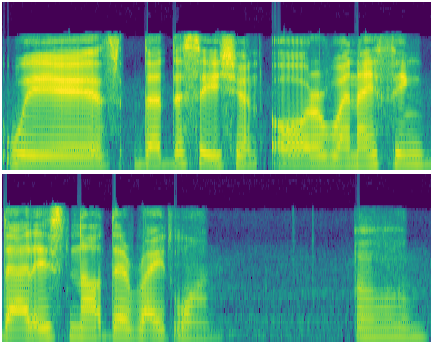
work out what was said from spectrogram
with that decision or when I think that is not the right one. Um,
